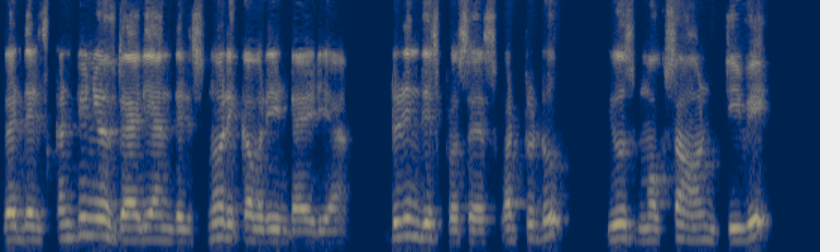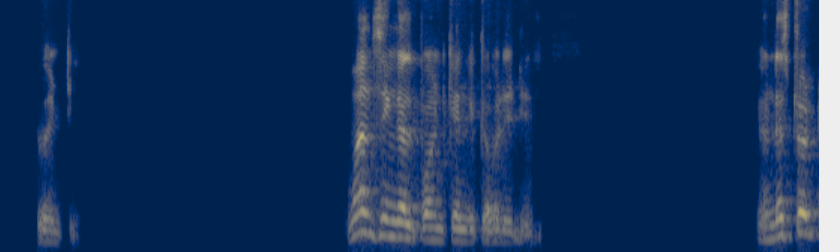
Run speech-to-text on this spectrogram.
where there is continuous diarrhea and there is no recovery in diarrhea. During this process, what to do? Use moxa on GV20. One single point can recover it. disease. You understood?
